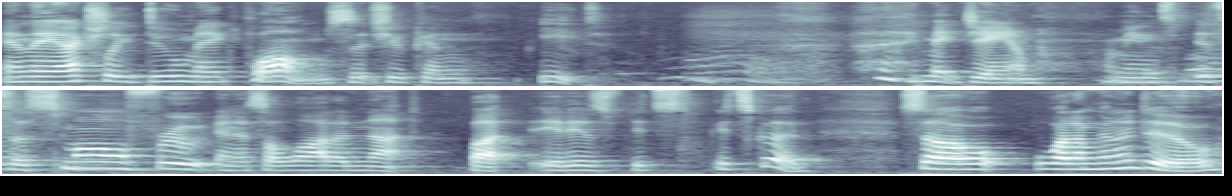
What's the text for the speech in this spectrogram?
and they actually do make plums that you can eat. They make jam. I mean, it's, it's a small fruit and it's a lot of nut, but it is it's it's good. So what I'm going to do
